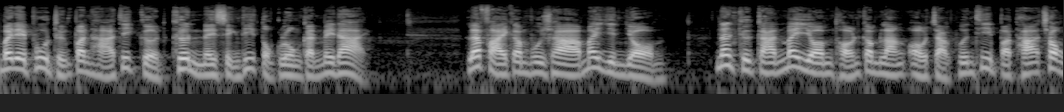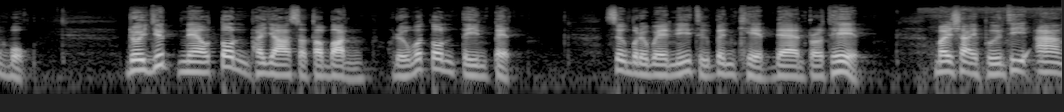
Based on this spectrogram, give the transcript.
ไม่ได้พูดถึงปัญหาที่เกิดขึ้นในสิ่งที่ตกลงกันไม่ได้ และฝ่ายกัมพูชาไม่ยินยอม นั่นคือการไม่ยอมถอนกำลังออกจากพื้นที่ปะทะช่องบก โดยยึดแนวต้นพญาสัตบัน หรือว่าต้นตีนเป็ด ซึ่งบริเวณนี้ถือเป็นเขตแดนประเทศ ไม่ใช่พื้นที่อ้าง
